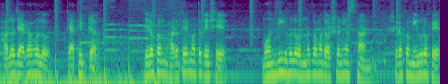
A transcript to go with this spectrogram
ভালো জায়গা হলো ক্যাথিড্রাল। যেরকম ভারতের মতো দেশে মন্দির হলো অন্যতম দর্শনীয় স্থান, সেরকম ইউরোপের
